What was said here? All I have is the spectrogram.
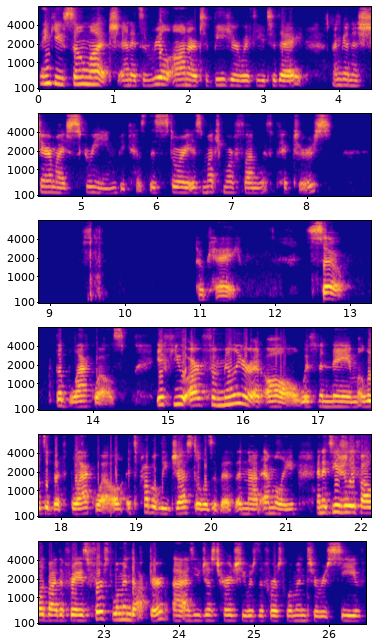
Thank you so much, and it's a real honor to be here with you today. I'm going to share my screen because this story is much more fun with pictures. Okay, so the Blackwells. If you are familiar at all with the name Elizabeth Blackwell, it's probably just Elizabeth and not Emily, and it's usually followed by the phrase first woman doctor. Uh, as you just heard, she was the first woman to receive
